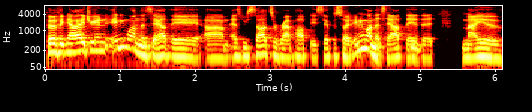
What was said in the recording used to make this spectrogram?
Perfect. Now, Adrian, anyone that's out there, um, as we start to wrap up this episode, anyone that's out there mm. that may have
